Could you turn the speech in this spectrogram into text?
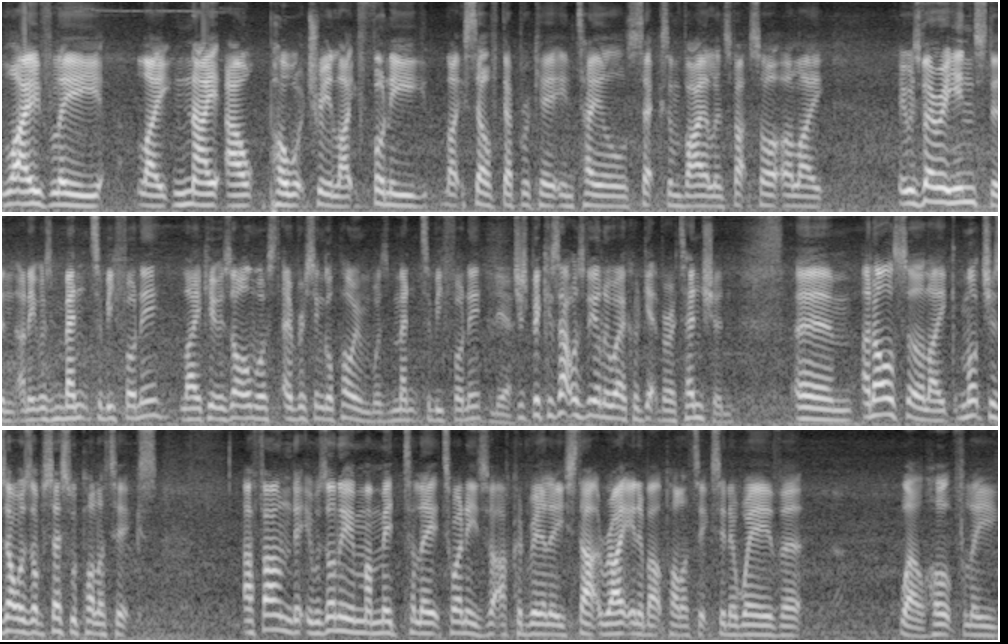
lively like night out poetry like funny like self-deprecating tales sex and violence that sort of like it was very instant and it was meant to be funny. Like it was almost every single poem was meant to be funny. Yeah. just because that was the only way i could get their attention um, and also like much as i was obsessed with politics i found it, was only in my mid to late 20s that i could really start writing about politics in a way that well hopefully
